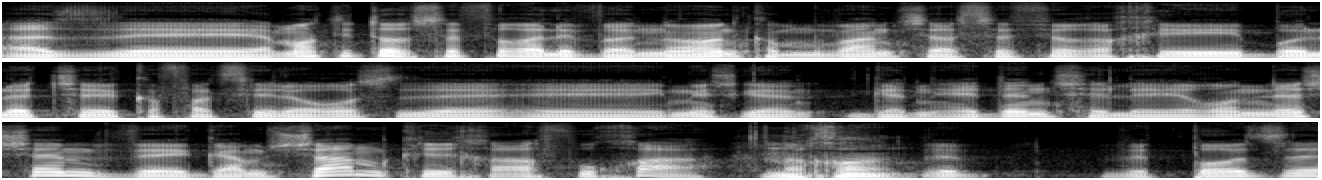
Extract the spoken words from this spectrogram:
אז uh, אמרתי, טוב, ספר הלבנון, כמובן שהספר הכי בולט שקפץ לי לראש זה uh, אם יש גן, גן עדן של אה, רון לשם, וגם שם כריכה הפוכה. נכון. ו, ופה זה,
